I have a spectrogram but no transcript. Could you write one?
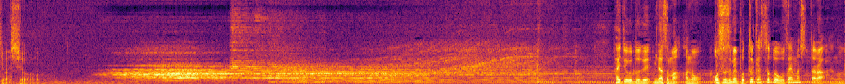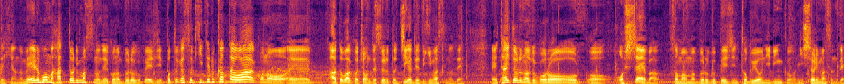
行きましょう。はい、ということで、皆様、あの、おすすめポッドキャスト等ございましたら、あの、ぜひ、あの、メールフォーム貼っておりますので、このブログページ、ポッドキャスト聞いてる方は、この、えー、アートワークをちょんってすると字が出てきますので、えー、タイトルのところを押しちゃえば、そのままブログページに飛ぶようにリンクをにしておりますんで、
